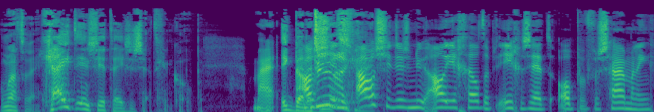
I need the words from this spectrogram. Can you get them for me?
omdat er een geit in zit, deze set gaan kopen. Maar Ik ben als, je, dierigheid. als je dus nu al je geld hebt ingezet op een verzameling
